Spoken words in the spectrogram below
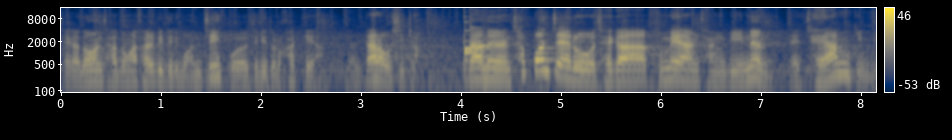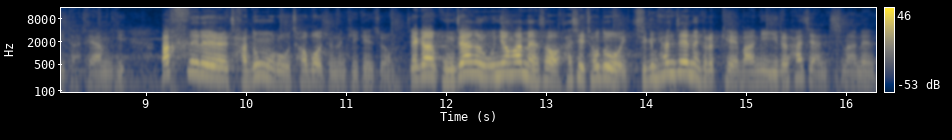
제가 넣은 자동화 설비들이 뭔지 보여드리도록 할게요. 일단 따라오시죠. 일단은 첫 번째로 제가 구매한 장비는 네, 제함기입니다. 제함기. 박스를 자동으로 접어주는 기계죠. 제가 공장을 운영하면서 사실 저도 지금 현재는 그렇게 많이 일을 하지 않지만은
